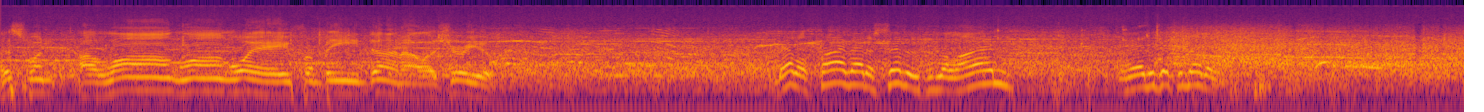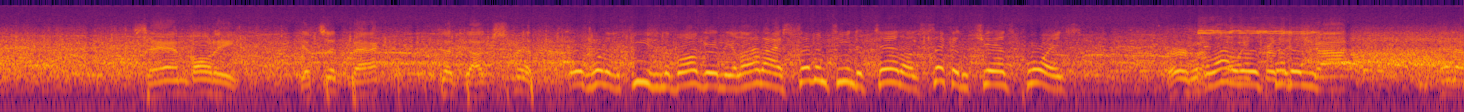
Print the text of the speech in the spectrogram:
This one a long, long way from being done, I'll assure you. Battle five out of seven from the line. And he gets another one. Sandbothe gets it back to Doug Smith. There's one of the keys in the ballgame. The Illini 17 to 10 on second chance points. Irvin A lot of those for the shot and a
